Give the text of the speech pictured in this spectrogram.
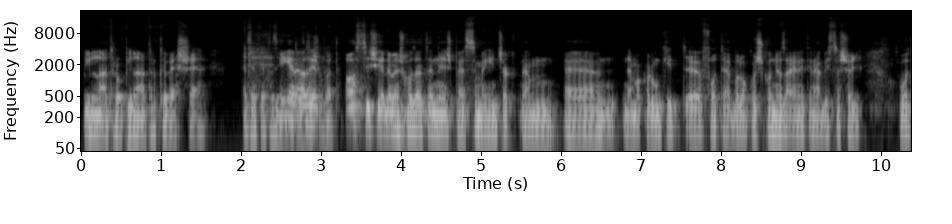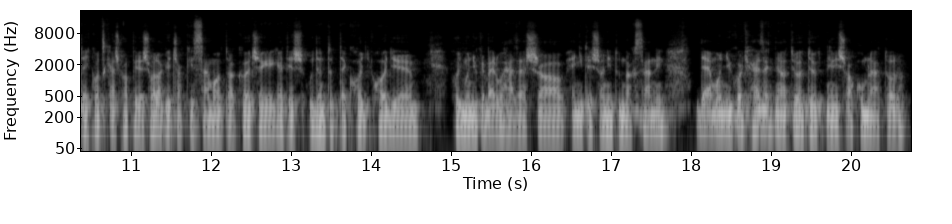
pillanatról pillanatra kövesse ezeket az Igen, azért azt is érdemes hozzátenni, és persze megint csak nem, nem akarunk itt fotelből okoskodni, az ionity biztos, hogy volt egy kockás papír, és valaki csak kiszámolta a költségeket, és úgy döntöttek, hogy, hogy, hogy mondjuk a beruházásra ennyit és annyit tudnak szállni, de mondjuk, hogy ha ezeknél a töltőknél is akkumulátor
